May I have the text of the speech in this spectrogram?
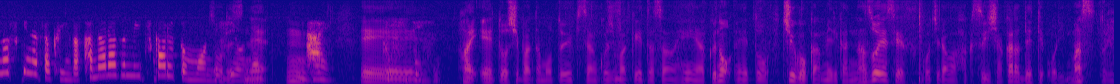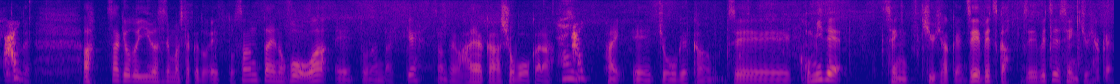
の好きな作品が必ず見つかると思うんですよね。そうですね。うん。はい、えーはい、えー、と柴田元幸さん、小島啓太さん編訳の、えー、と中国、アメリカ謎 SF、こちらは白水社から出ております。ということで、はい。あ先ほど言い忘れましたけど、えー、と3体の方は、えー、となんだっけ、3体は早川書房から、はい。はい。はい。えー上下巻、税込みで1900円、税別か、税別で1900円。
